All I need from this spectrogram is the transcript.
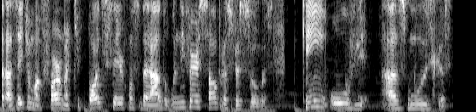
trazer de uma forma que pode ser considerado universal para as pessoas. Quem ouve as músicas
